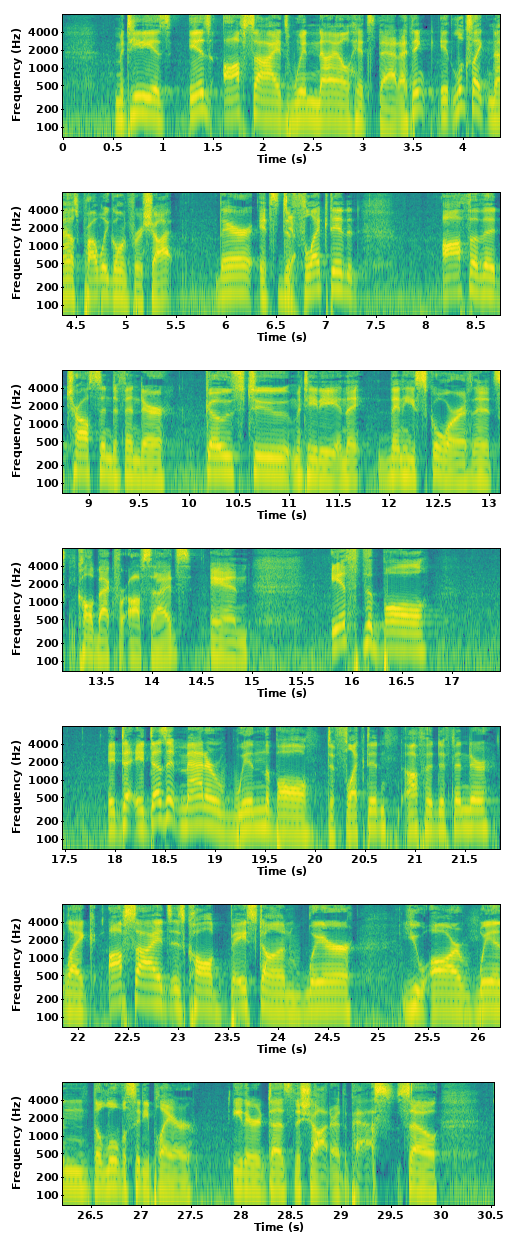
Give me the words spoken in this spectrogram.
Matiti is is offsides when Niall hits that. I think it looks like Niall's probably going for a shot there. It's deflected off of a Charleston defender, goes to Matiti, and they, then he scores, and it's called back for offsides. And if the ball it, it doesn't matter when the ball deflected off a defender. Like offsides is called based on where you are when the Louisville City player either does the shot or the pass. So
